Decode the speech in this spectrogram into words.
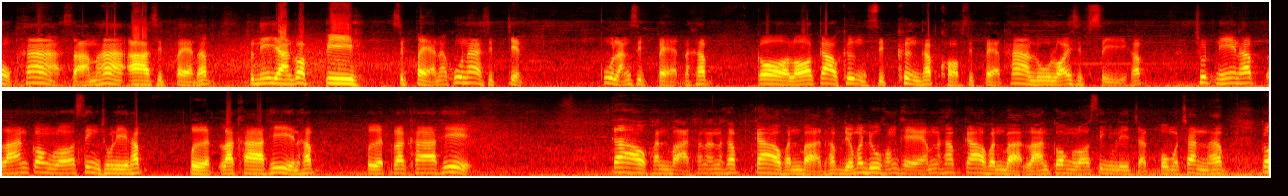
265 35 R18 ครับ ชุดนี้ยางก็ปี 18นะคู่หน้า 17 คู่หลัง 18 นะครับ ก็ล้อ9ครึ่ง10 ครึ่งครับ ขอบ 18 5รู114 ครับ ชุดนี้นะครับร้านกล้องล้อซิ่งชมรีครับ เปิดราคาที่นะครับ เปิดราคาที่ 9,000 บาทเท่านั้นนะครับ 9,000 บาทครับ เดี๋ยวมาดูของแถมนะครับ 9,000 บาท ร้านกล้องล้อซิ่งชลบุรีจัดโปรโมชั่นนะครับ ก็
